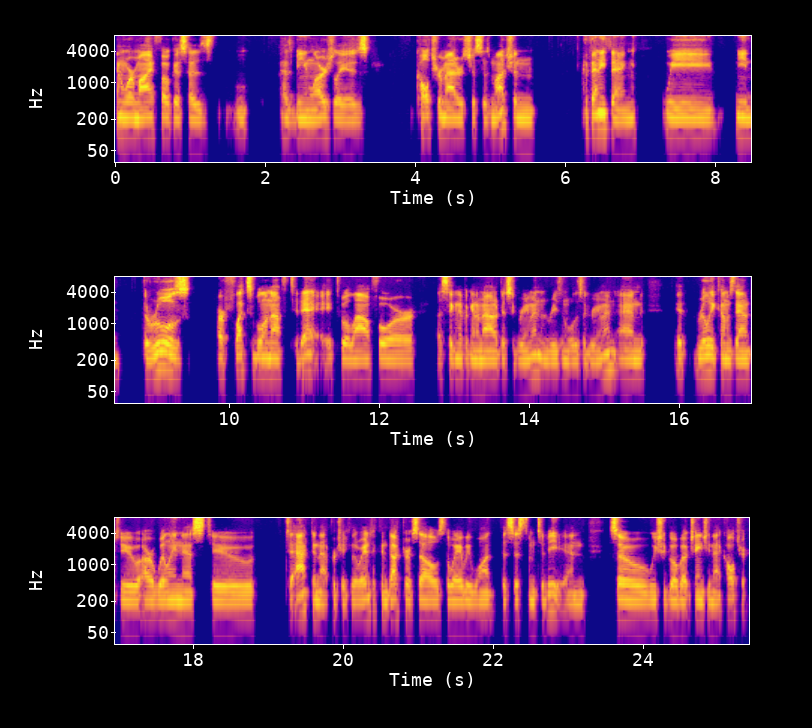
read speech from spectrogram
and where my focus has has been largely is culture matters just as much. And if anything we need the rules are flexible enough today to allow for a significant amount of disagreement and reasonable disagreement. And it really comes down to our willingness to to act in that particular way and to conduct ourselves the way we want the system to be. And so we should go about changing that culture.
